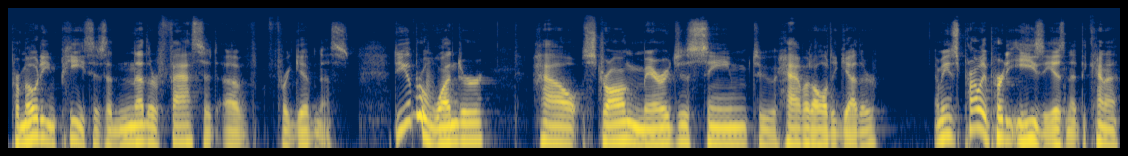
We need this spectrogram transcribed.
Promoting peace is another facet of forgiveness. Do you ever wonder how strong marriages seem to have it all together? I mean, it's probably pretty easy, isn't it, to kind of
